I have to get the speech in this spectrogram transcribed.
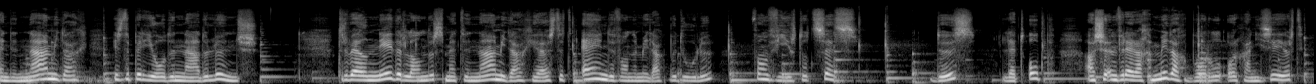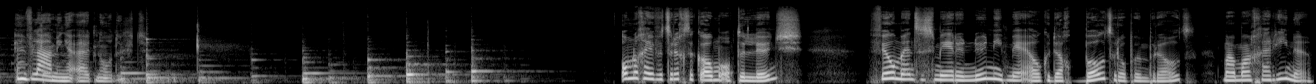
En de namiddag is de periode na de lunch. Terwijl Nederlanders met de namiddag juist het einde van de middag bedoelen, van 4 tot 6. Dus let op als je een vrijdagmiddagborrel organiseert en Vlamingen uitnodigt. Om nog even terug te komen op de lunch. Veel mensen smeren nu niet meer elke dag boter op hun brood, maar margarine.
